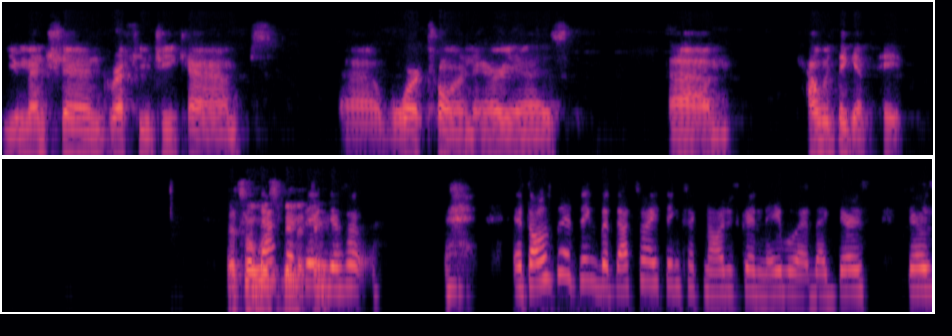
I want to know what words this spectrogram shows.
You mentioned refugee camps, uh, war torn areas. Um, how would they get paid? That's so always that's been the a thing thing. a it's always been a thing but that's why i think technology is going to enable it like there's there's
